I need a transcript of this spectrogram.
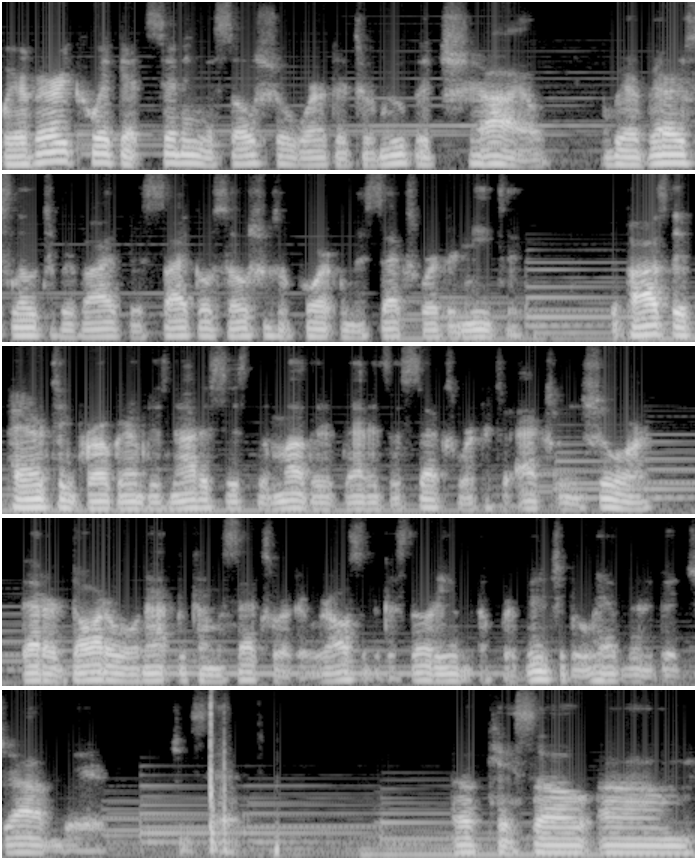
We are very quick at sending the social worker to remove the child we are very slow to provide the psychosocial support when the sex worker needs it. The positive parenting program does not assist the mother that is a sex worker to actually ensure that her daughter will not become a sex worker. We're also the custodian of prevention, but we haven't done a good job there, she said. Okay, so um,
